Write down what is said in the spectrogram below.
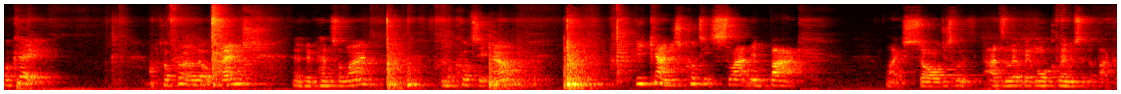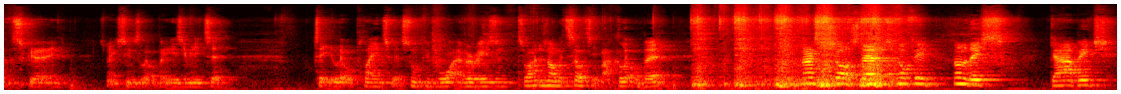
Okay, so I'll put on a little bench, there's my pencil line, and cut it out. If you can, just cut it slightly back, like so, just adds a little bit more clearance at the back of the skirting. Just makes things a little bit easier you need to take your little plane to it something for whatever reason. So I just normally tilt it back a little bit. Nice and short steps, nothing, none of this garbage.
